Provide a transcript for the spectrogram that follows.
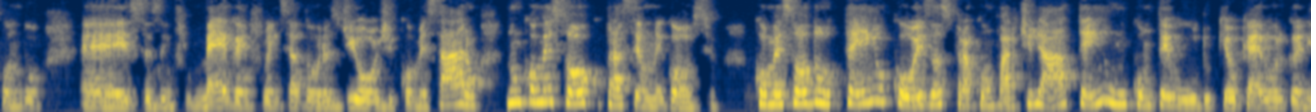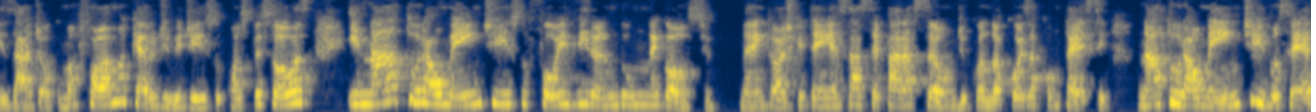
quando é, essas influ mega influenciadoras de hoje começaram, não começou para ser um negócio. Começou do tenho coisas para compartilhar, tenho um conteúdo que eu quero organizar de alguma forma, quero dividir isso com as pessoas, e naturalmente isso foi virando um negócio. Né? Então, acho que tem essa separação de quando a coisa acontece naturalmente e você é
